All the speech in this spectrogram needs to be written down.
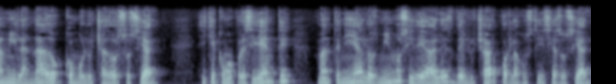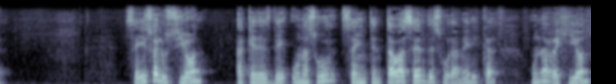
amilanado como luchador social y que como presidente mantenía los mismos ideales de luchar por la justicia social. Se hizo alusión a que desde UNASUR se intentaba hacer de Suramérica una región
